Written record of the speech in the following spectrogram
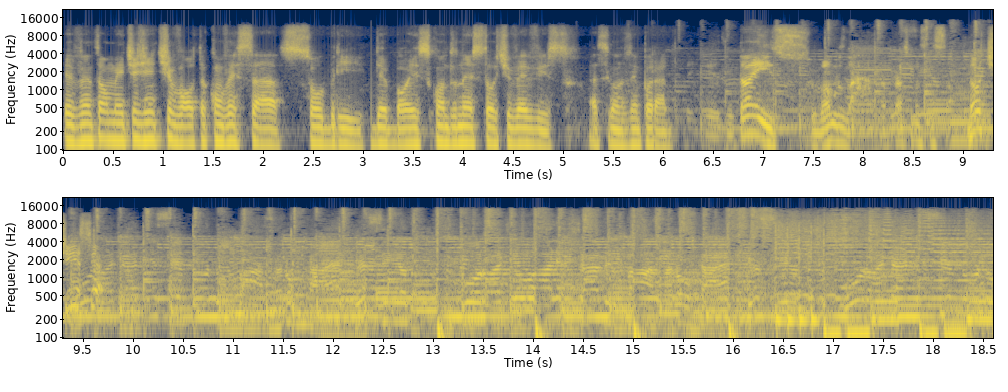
Eventualmente a gente volta a conversar sobre The Boys quando o Nestor tiver visto a segunda temporada. Beleza. Então é isso. Vamos lá, na próxima sessão. Notícia! Por onde o Alexandre passa, nunca é esquecido. Por onde a gente tudo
